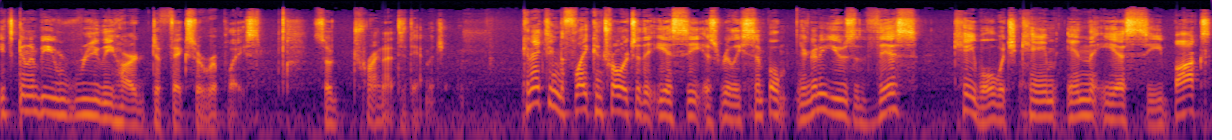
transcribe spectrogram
it's going to be really hard to fix or replace. So try not to damage it. Connecting the flight controller to the ESC is really simple. You're going to use this cable, which came in the ESC box,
